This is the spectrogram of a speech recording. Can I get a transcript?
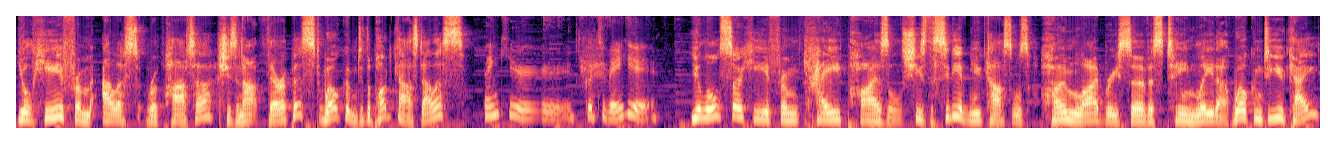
You'll hear from Alice Rapata. She's an art therapist. Welcome to the podcast, Alice. Thank you. Good to be here. You'll also hear from Kay Peisel. She's the City of Newcastle's Home Library Service team leader. Welcome to you, Kay.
